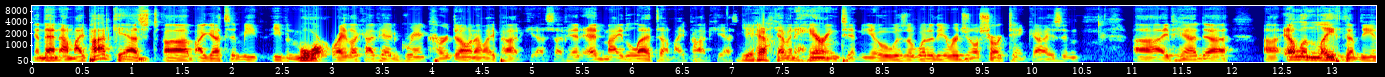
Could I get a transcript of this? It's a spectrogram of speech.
and then on my podcast, um, I got to meet even more, right? Like I've had Grant Cardone on my podcast, I've had Ed Mylett on my podcast, yeah, Kevin Harrington, you know, who was a, one of the original Shark Tank guys, and uh, I've had. Uh, uh, Ellen Latham, the,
